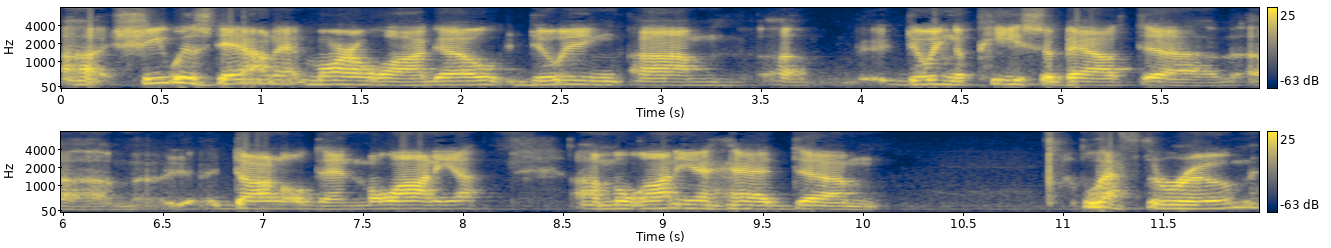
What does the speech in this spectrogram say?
uh, she was down at Mar-a-Lago doing um, uh, doing a piece about uh, um, Donald and Melania. Uh, Melania had um, left the room,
